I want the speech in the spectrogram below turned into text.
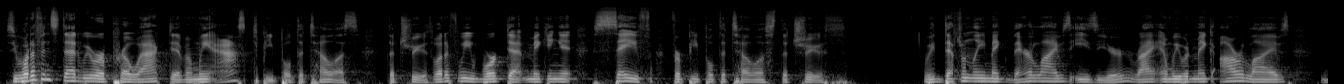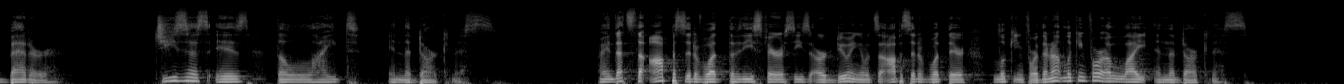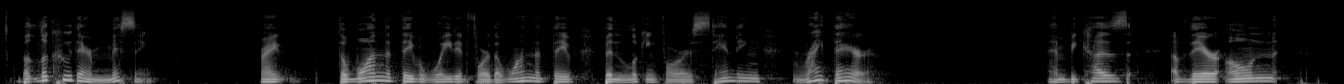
See, what if instead we were proactive and we asked people to tell us the truth? What if we worked at making it safe for people to tell us the truth? We'd definitely make their lives easier, right? And we would make our lives better. Jesus is the light in the darkness. I mean, that's the opposite of what the, these Pharisees are doing. It's the opposite of what they're looking for. They're not looking for a light in the darkness. But look who they're missing, right? The one that they've waited for, the one that they've been looking for, is standing right there. And because of their own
